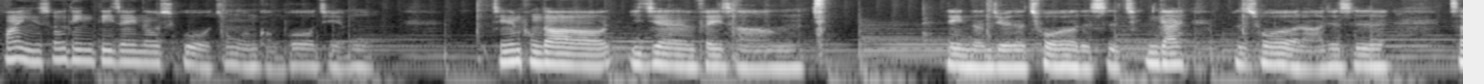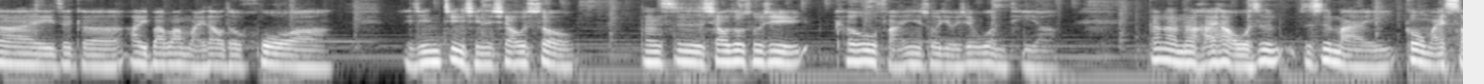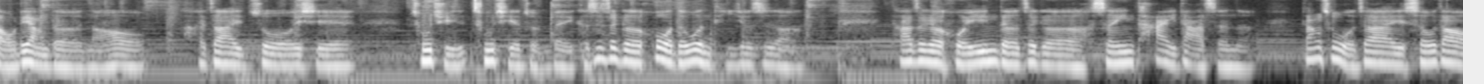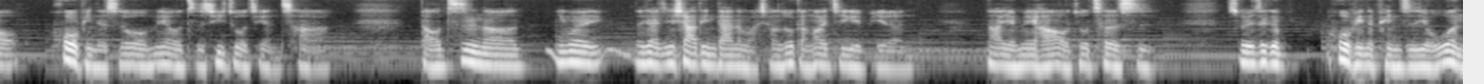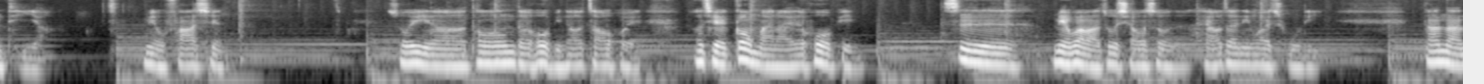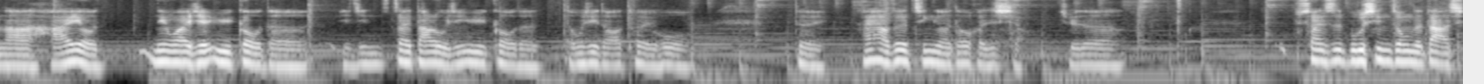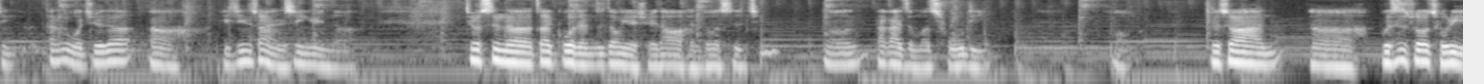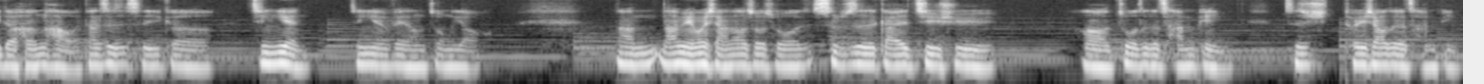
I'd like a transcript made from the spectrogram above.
欢迎收听 DJ No School 中文广播节目。今天碰到一件非常 令人觉得错愕的事情，应该不是错愕啦，就是在这个阿里巴巴买到的货啊，已经进行了销售，但是销售出去，客户反映说有一些问题啊。当然呢，还好，我是只是买购买少量的，然后还在做一些初期初期的准备。可是这个货的问题就是啊，它这个回音的这个声音太大声了。当初我在收到货品的时候没有仔细做检查，导致呢，因为人家已经下订单了嘛，想说赶快寄给别人，那也没好好做测试。所以这个货品的品质有问题呀、啊，没有发现，所以呢，通通的货品都要召回，而且购买来的货品是没有办法做销售的，还要再另外处理。当然啦，还有另外一些预购的，已经在大陆已经预购的东西都要退货。对，还好这个金额都很小，觉得。算是不幸中的大幸，但是我觉得啊、已经算很幸运了。就是呢，在过程之中也学到很多事情，嗯，大概怎么处理。哦，就算呃，不是说处理的很好，但是是一个经验，经验非常重要。那难免会想到说说，是不是该继续啊、做这个产品？是推销这个产品，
